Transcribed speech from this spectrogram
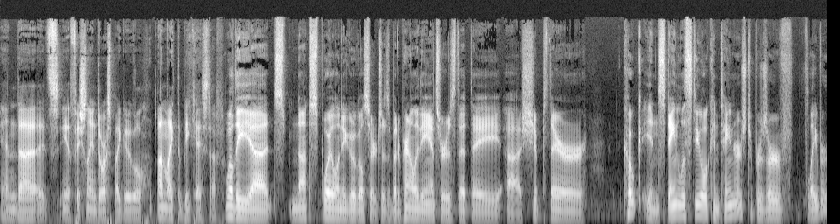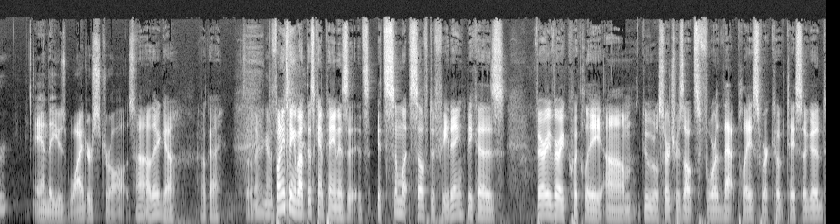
and uh, it's officially endorsed by Google, unlike the BK stuff. Well, the uh, not to spoil any Google searches, but apparently the answer is that they uh, ship their Coke in stainless steel containers to preserve flavor, and they use wider straws. Oh, there you go. Okay. So there you go. The funny thing about this campaign is it's it's somewhat self defeating because very very quickly um, Google search results for that place where Coke tastes so good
